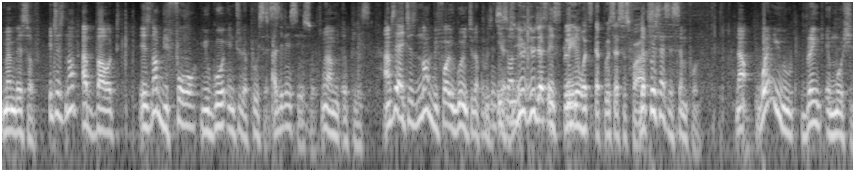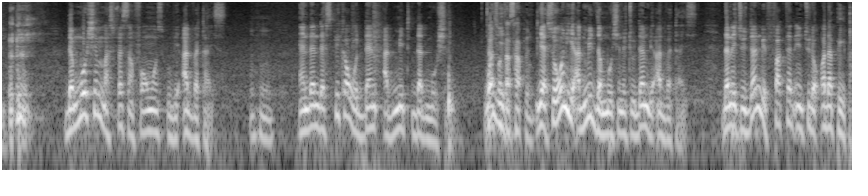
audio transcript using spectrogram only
members of it is not about it's not before you go into the process. I didn't say so. No, I'm, uh, please. I'm saying it is not before you go into the process. Yes, It's on you, the- you just explain what the process is for the us. The process is simple. Now, when you bring a motion, the motion must first and foremost will be advertised. And then the speaker would then admit that motion. That's When what has happened. Yeah, so when he admits the motion, it will then be advertised. Then it will then be factored into the order paper.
